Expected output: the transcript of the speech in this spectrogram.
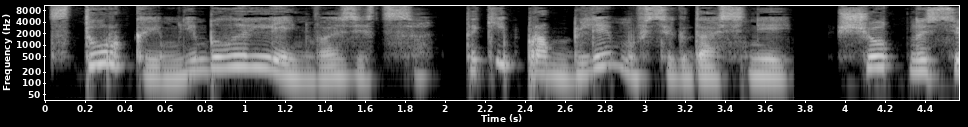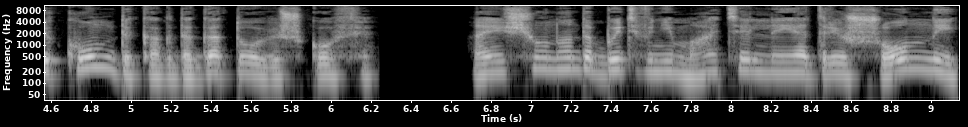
С туркой мне было лень возиться. Такие проблемы всегда с ней. Счет на секунды, когда готовишь кофе. А еще надо быть внимательной и отрешенной,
